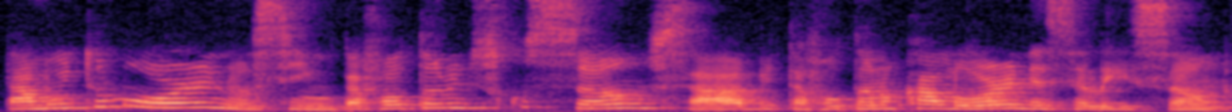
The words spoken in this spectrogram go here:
tá muito morno, assim, tá faltando discussão, sabe? Tá faltando calor nessa eleição.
